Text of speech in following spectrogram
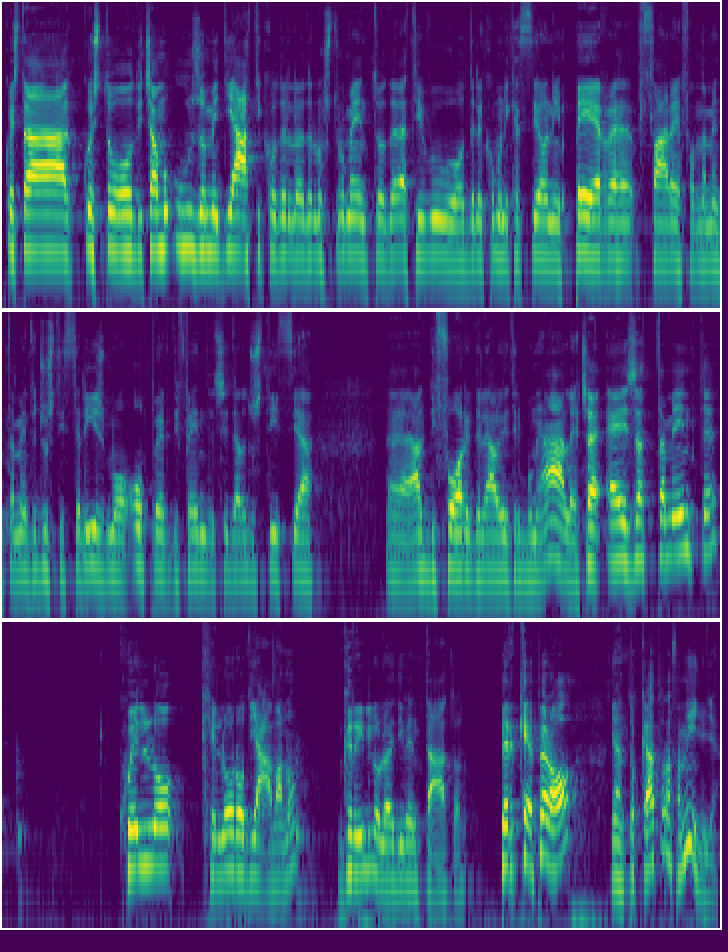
Questa, questo diciamo, uso mediatico del, dello strumento della TV o delle comunicazioni per fare fondamentalmente giustizialismo o per difendersi dalla giustizia eh, al di fuori delle aule di tribunale, cioè è esattamente quello che loro odiavano, Grillo lo è diventato. Perché però ne hanno toccato la famiglia.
